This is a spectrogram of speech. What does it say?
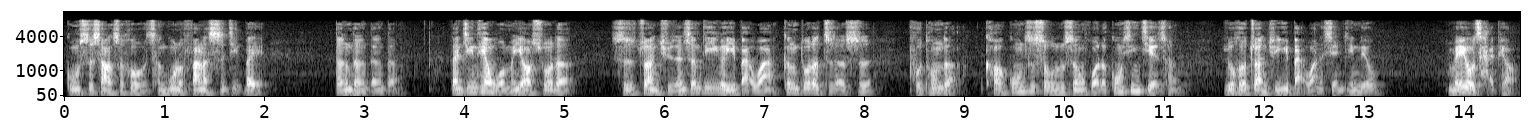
公司上市后成功的翻了十几倍，等等等等。但今天我们要说的是赚取人生第一个一百万，更多的指的是普通的靠工资收入生活的工薪阶层如何赚取一百万的现金流。没有彩票，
